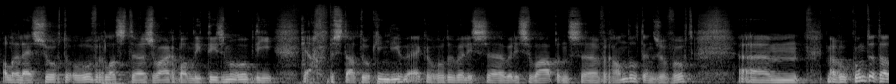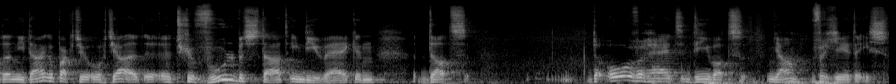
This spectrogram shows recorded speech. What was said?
allerlei soorten overlast. Uh, zwaar banditisme ook, die ja, bestaat ook in die wijken. Er worden wel eens, uh, wel eens wapens verhandeld enzovoort. Um, maar hoe komt het dat het niet aangepakt wordt? Ja, het, het gevoel bestaat in die wijken dat de overheid die wat ja, vergeten is.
